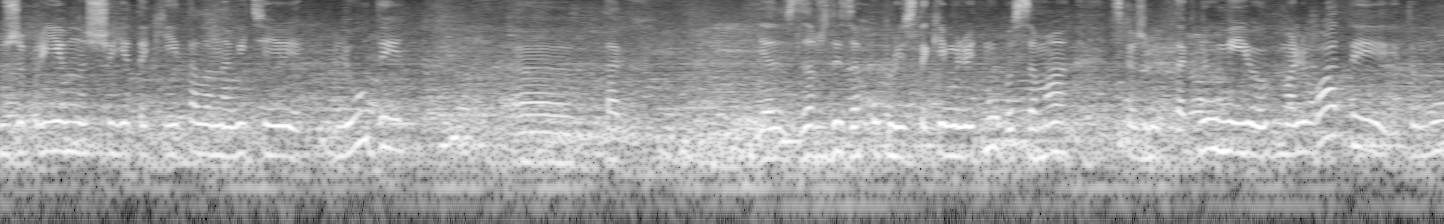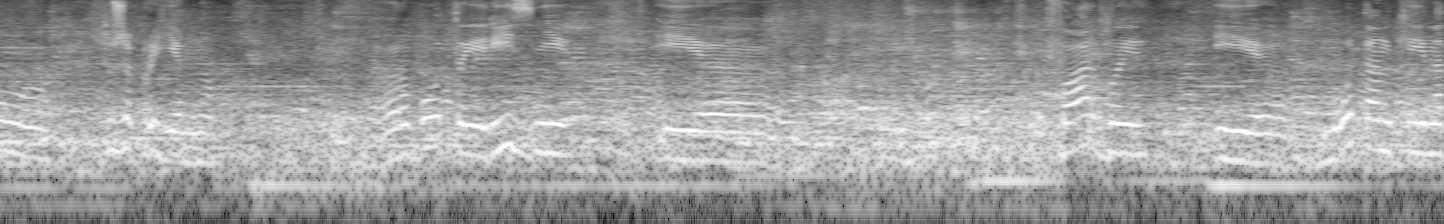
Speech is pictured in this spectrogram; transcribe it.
Дуже приємно, що є такі талановиті люди. Е, Так, я завжди захоплююсь такими людьми, бо сама, скажімо так, не вмію малювати, тому дуже приємно. Роботи різні, і е, фарби, і мотанки на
